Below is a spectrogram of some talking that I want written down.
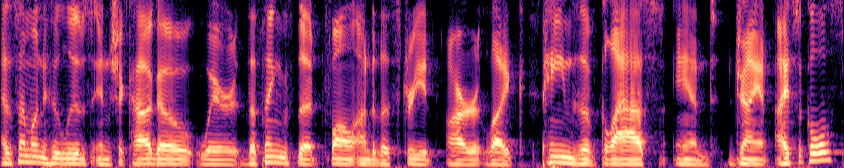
As someone who lives in Chicago, where the things that fall onto the street are like panes of glass and giant icicles,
